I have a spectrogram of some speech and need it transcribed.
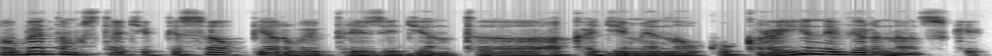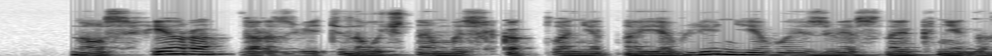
Об этом, кстати, писал первый президент э, Академии наук Украины Вернадский. «Ноосфера. Развитие научной мысли как планетное явление» его известная книга.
